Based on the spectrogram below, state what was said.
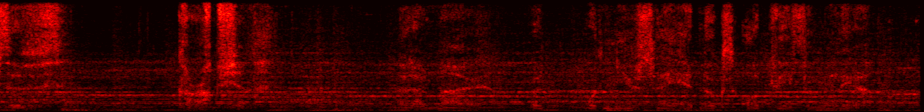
sort of corruption? I don't know, but wouldn't you say it looks oddly familiar?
